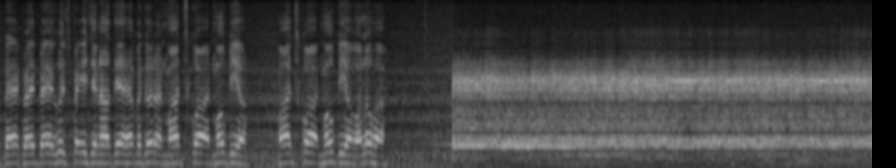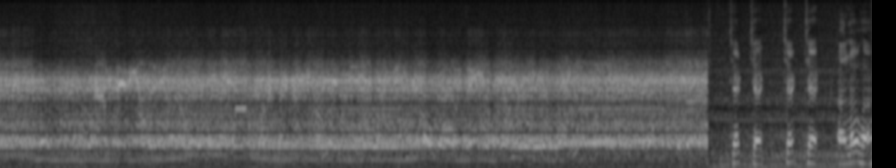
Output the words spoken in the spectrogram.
Right back, right back. Who's paging out there? Have a good one. Mod Squad, Mobile. Mod Squad, Mobile. Aloha. Check, check, check, check. Aloha.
